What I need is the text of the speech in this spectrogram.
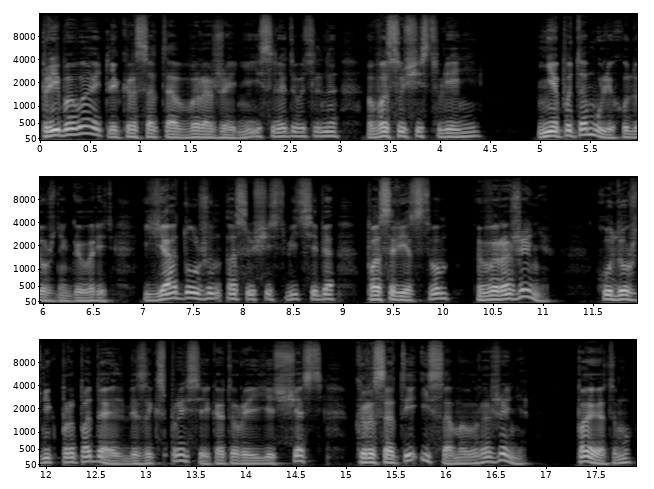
Пребывает ли красота в выражении и, следовательно, в осуществлении? Не потому ли художник говорит «я должен осуществить себя посредством выражения»? Художник пропадает без экспрессии, которая есть часть красоты и самовыражения. Поэтому,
